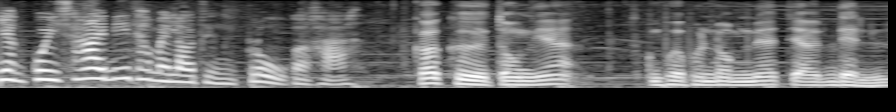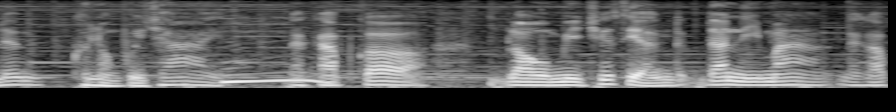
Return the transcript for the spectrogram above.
อย่างกุยช่ายนี่ทำไมเราถึงปลูกอะคะ ก็คือตรงเนี้ยอำเภอพนมเนี่ยจะเด่นเรื่องขนมกุยช่ายอืมนะครับ ก็เรามีชื่อเสียงด้านนี้มากนะครับ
